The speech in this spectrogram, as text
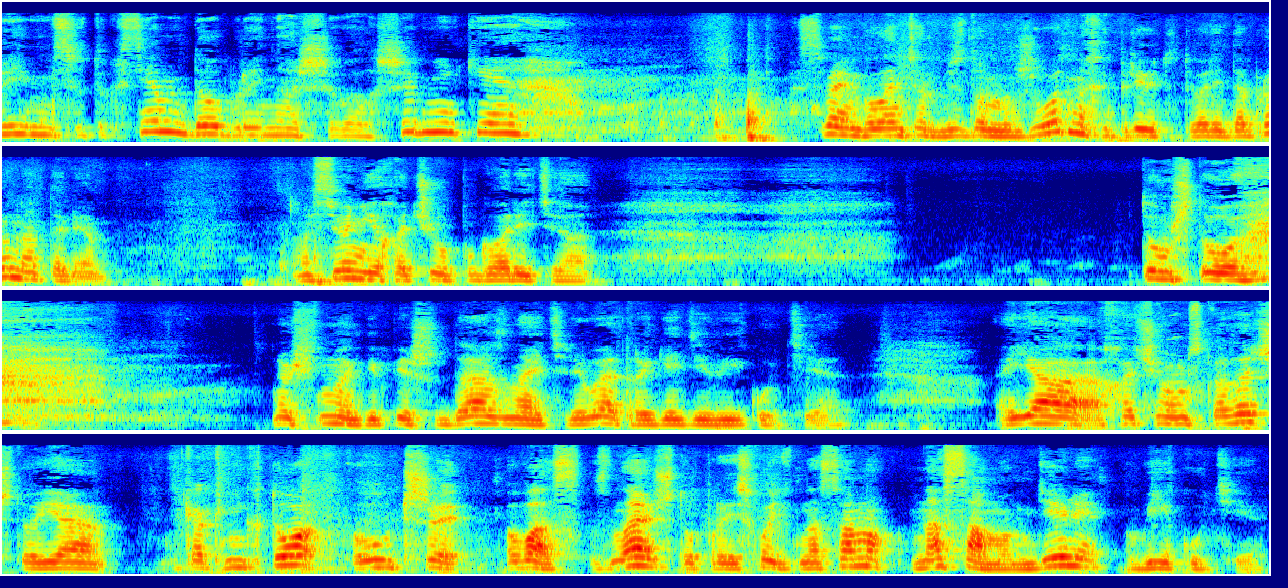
времени суток всем, добрые наши волшебники. С вами волонтер бездомных животных и приют творит добро Наталья. А сегодня я хочу поговорить о том, что очень многие пишут, да, знаете ли вы о трагедии в Якутии. Я хочу вам сказать, что я, как никто, лучше вас знаю, что происходит на самом, на самом деле в Якутии.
